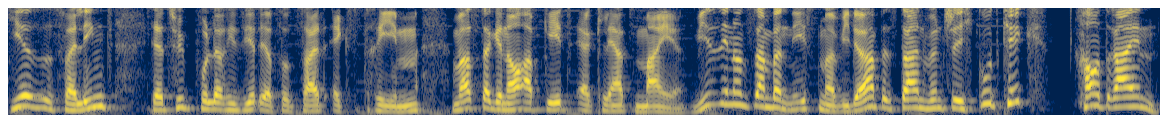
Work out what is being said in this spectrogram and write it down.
Hier ist es verlinkt. Der Typ polarisiert ja zurzeit extrem. Was da genau abgeht, erklärt Mai. Wir sehen uns dann beim nächsten Mal wieder. Bis dahin wünsche ich gut Kick, haut rein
